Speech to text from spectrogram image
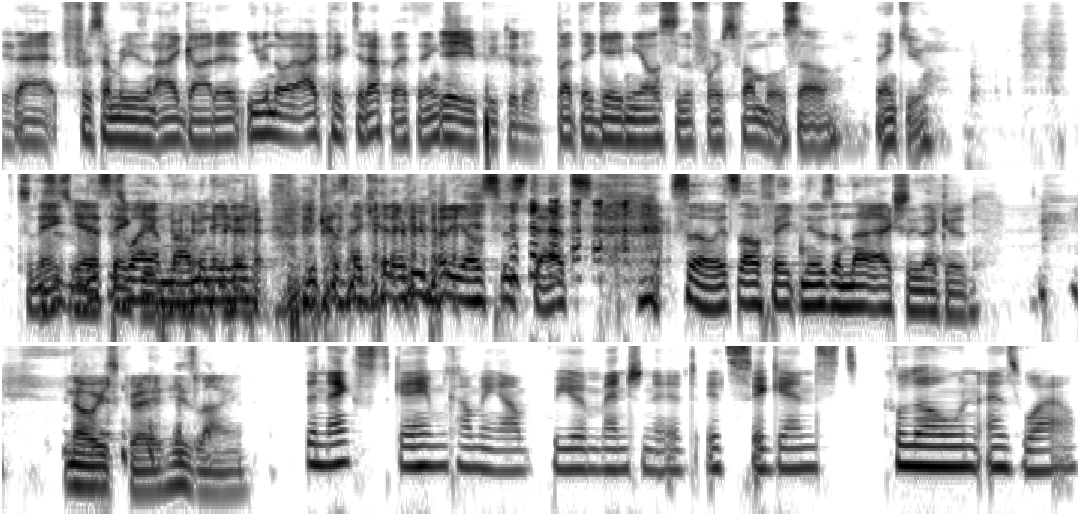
Yeah. that for some reason I got it, even though I picked it up, I think. Yeah, you picked it up. But they gave me also the forced fumble. So thank you. So this Thank- is yeah, this is why you. I'm nominated because I get everybody else's stats. So it's all fake news. I'm not actually that good. No, he's great. He's lying. The next game coming up, we mentioned it, it's against Cologne as well,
